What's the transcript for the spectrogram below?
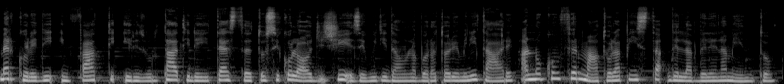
Mercoledì, infatti, i risultati dei test tossicologici eseguiti da un laboratorio militare hanno confermato la pista dell'avvelenamento.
